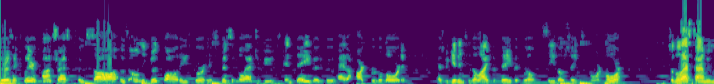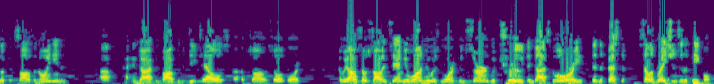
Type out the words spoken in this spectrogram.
there is a clear contrast between Saul, whose only good qualities were his physical attributes, and David, who had a heart for the Lord. And as we get into the life of David, we'll see those things more and more. So the last time we looked at Saul's anointing uh, and got involved in the details of Saul and so forth. And we also saw in Samuel one who was more concerned with truth and God's glory than the festive celebrations of the people.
